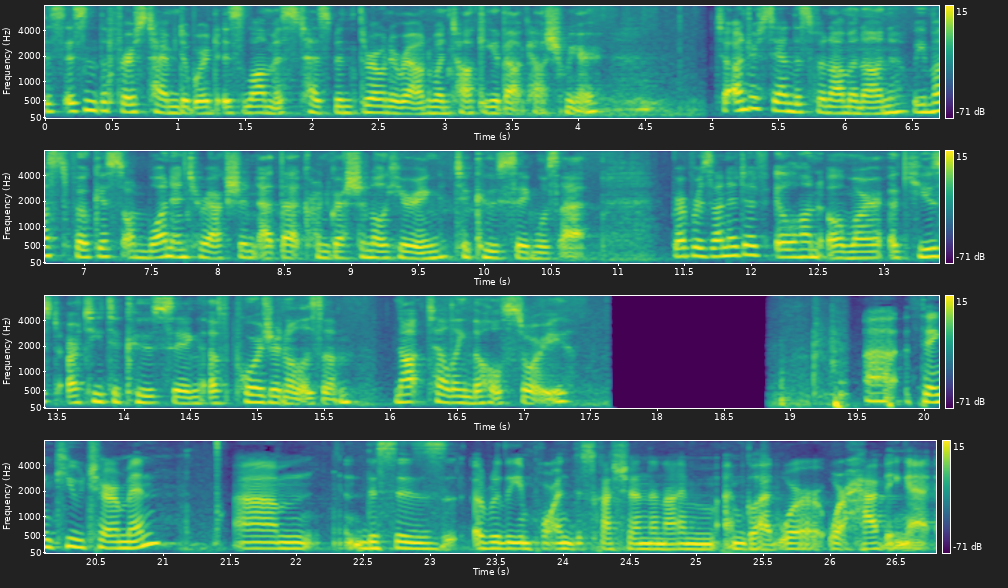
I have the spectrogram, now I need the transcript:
this isn't the first time the word Islamist has been thrown around when talking about Kashmir. To understand this phenomenon, we must focus on one interaction at that congressional hearing Taku Singh was at. Representative Ilhan Omar accused Arti Taku Singh of poor journalism, not telling the whole story. Uh, thank you, Chairman. Um, this is a really important discussion, and I'm I'm glad we're we're having it.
